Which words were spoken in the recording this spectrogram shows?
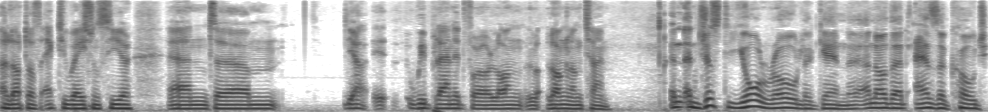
a lot of activations here. And um, yeah, it, we planned it for a long, long, long time. And, and just your role again, I know that as a coach,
